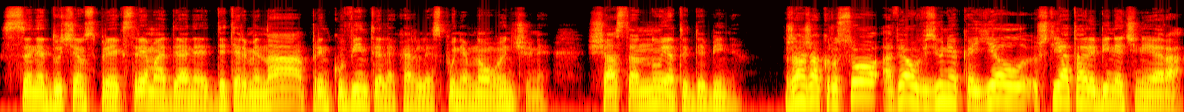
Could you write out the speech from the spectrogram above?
să ne ducem spre extrema de a ne determina prin cuvintele care le spunem nouă înșine. Și asta nu e atât de bine. Jean-Jacques Rousseau avea o viziune că el știa tare bine cine era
